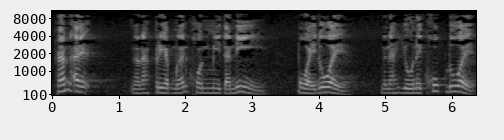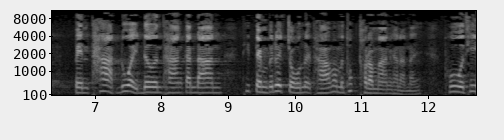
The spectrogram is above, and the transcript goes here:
เพราะฉะนั้นไอ้นะนะเปรียบเหมือนคนมีแต่หนี้ป่วยด้วยเนี่ยนะอยู่ในคุกด้วยเป็นทาตด้วยเดินทางกันดานที่เต็มไปด้วยโจรด้วยเท้าว่ามันทุกทรมานขนาดไหน ผู้ที่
